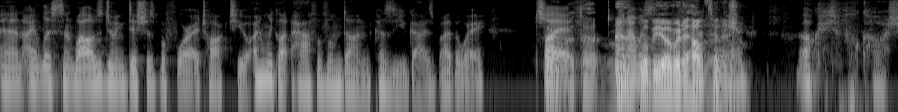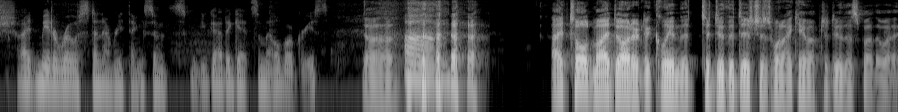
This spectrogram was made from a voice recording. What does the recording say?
and I listened while I was doing dishes before I talked to you. I only got half of them done because of you guys, by the way. Sorry But about that. I we'll be over to help finish okay. them. Okay, oh gosh, I made a roast and everything, so it's you got to get some elbow grease. Uh-huh. Um, I told my daughter to clean the to do the dishes when I came up to do this. By the way,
